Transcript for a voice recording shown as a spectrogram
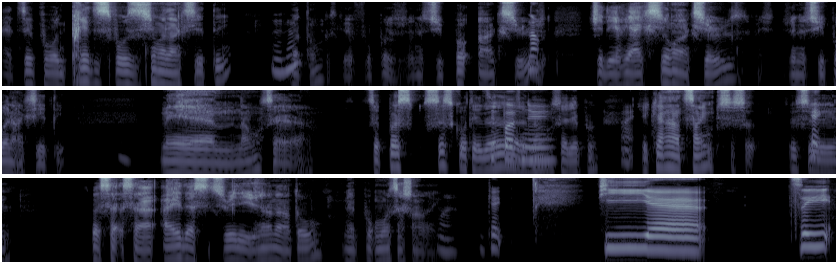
ben, pour une prédisposition à l'anxiété, mettons, parce que faut pas, je ne suis pas anxieux. J'ai des réactions anxieuses. Je ne suis pas l'anxiété. Mm. Mais euh, non. C'est pas ça, ce côté-là. pas euh, venu. Non, ça l'est pas. Ouais. J'ai 45, puis c'est ça. Ça, c'est- ben, ça. Ça aide à situer les gens l'entour, mais pour moi, ça change rien. Ouais. OK. Puis, euh, tu sais,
